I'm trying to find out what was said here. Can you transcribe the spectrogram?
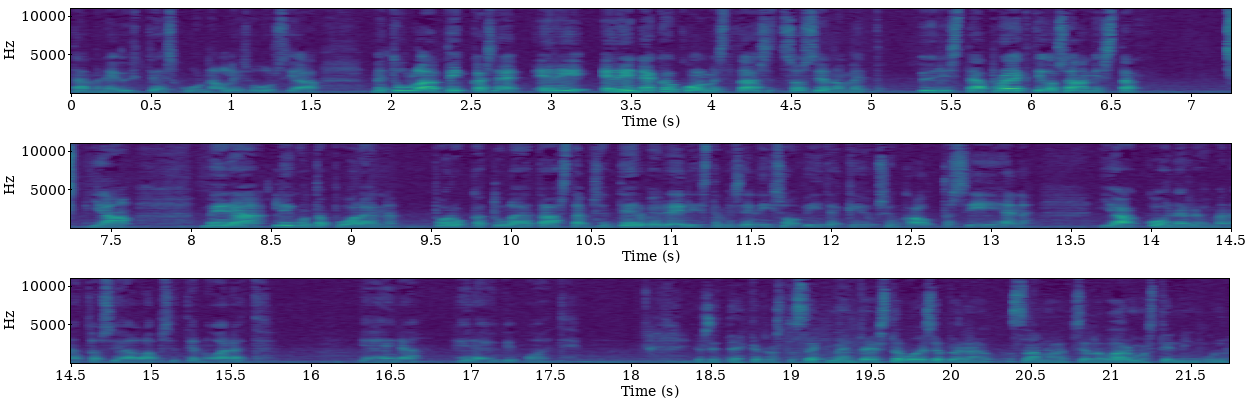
tämmöinen yhteiskunnallisuus. Ja me tullaan pikkasen eri, eri näkökulmista taas, että sosionomit yhdistää projektiosaamista ja meidän liikuntapuolen porukka tulee taas tämmöisen terveyden edistämisen ison viitekehyksen kautta siihen ja kohderyhmänä tosiaan lapset ja nuoret ja heidän, heidän hyvinvointi. Ja sitten ehkä noista segmenteistä voi sen verran sanoa, että siellä varmasti niin kuin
